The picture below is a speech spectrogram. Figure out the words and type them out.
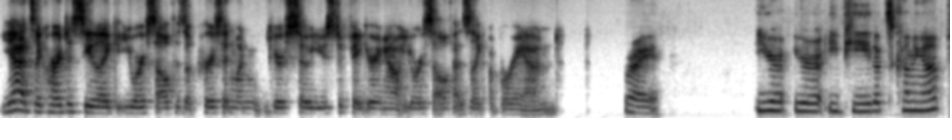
Yeah, it's like hard to see like yourself as a person when you're so used to figuring out yourself as like a brand. right. Your your ep that's coming up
